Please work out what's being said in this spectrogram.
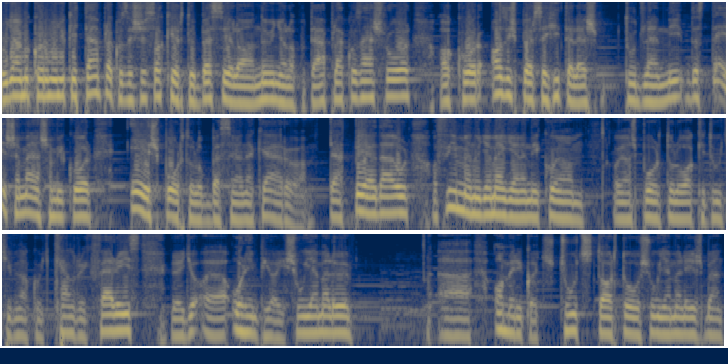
Ugye amikor mondjuk egy táplálkozási szakértő beszél a növényalapú táplálkozásról, akkor az is persze hiteles tud lenni, de ez teljesen más, amikor és sportolók beszélnek erről. Tehát például a filmben ugye megjelenik olyan, olyan sportoló, akit úgy hívnak, hogy Kendrick Ferris, ő egy uh, olimpiai súlyemelő, amerikai csúcs tartó súlyemelésben,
